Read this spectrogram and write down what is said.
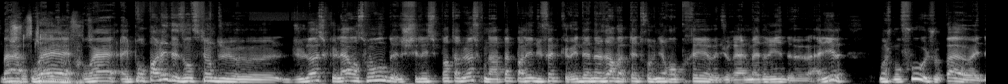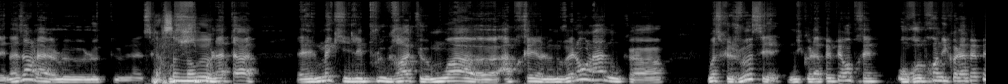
Bah, des choses qui arrivent. ouais. Et pour parler des anciens du, euh, du LOSC, là, en ce moment, chez les supporters du LOSC, on n'arrête pas de parler du fait que Eden Hazard va peut-être revenir en prêt euh, du Real Madrid à Lille. Moi, je m'en fous. Je veux pas Eden Hazard. Là, le, le, le- c'est Personne le n'en veut. chipolata. Et le mec, il est plus gras que moi euh, après le nouvel an, là. Donc, euh, moi, ce que je veux, c'est Nicolas Pepe en prêt. On reprend Nicolas Pepe.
